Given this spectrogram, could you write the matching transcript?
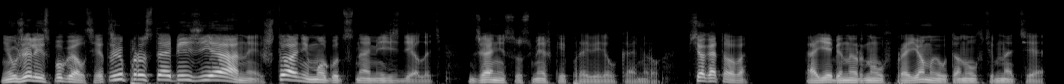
Неужели испугался? Это же просто обезьяны! Что они могут с нами сделать?» Джанни с усмешкой проверил камеру. «Все готово». Аеби нырнул в проем и утонул в темноте.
